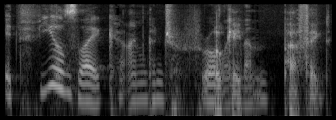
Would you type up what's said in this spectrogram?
It feels like I'm controlling okay, them. perfect.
